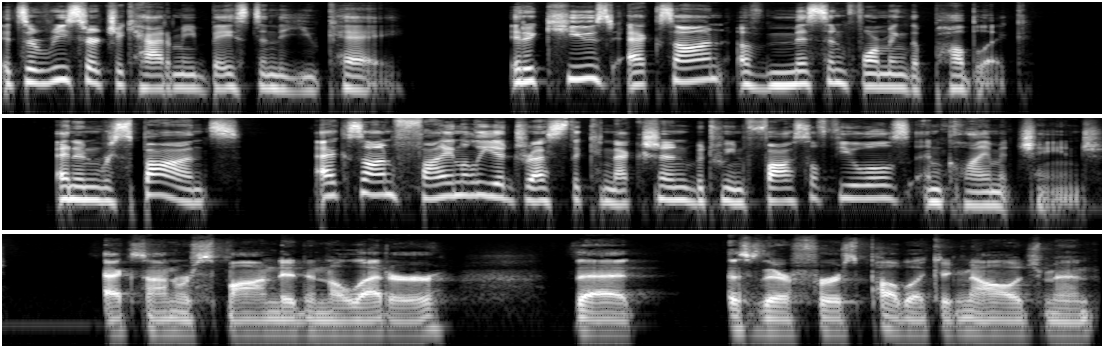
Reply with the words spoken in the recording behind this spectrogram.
It's a research academy based in the UK. It accused Exxon of misinforming the public. And in response, Exxon finally addressed the connection between fossil fuels and climate change. Exxon responded in a letter that as their first public acknowledgement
